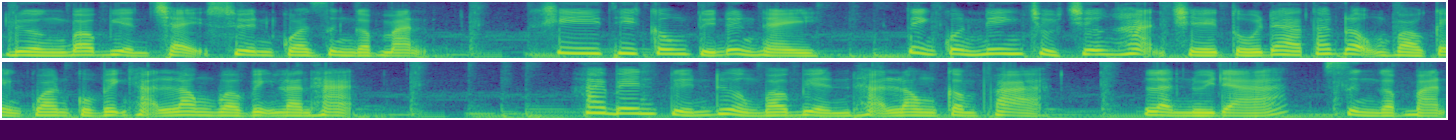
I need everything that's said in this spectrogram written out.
Đường bao biển chạy xuyên qua rừng ngập mặn. Khi thi công tuyến đường này, tỉnh Quảng Ninh chủ trương hạn chế tối đa tác động vào cảnh quan của Vịnh Hạ Long và Vịnh Lan Hạ. Hai bên tuyến đường bao biển Hạ Long Cầm Phả là núi đá, rừng ngập mặn,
